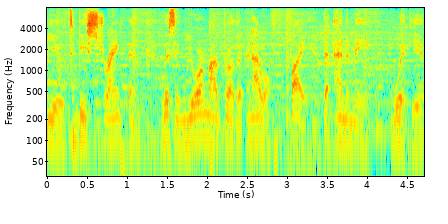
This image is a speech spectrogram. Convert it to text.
you, to be strengthened. Listen, you're my brother, and I will fight the enemy with you."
